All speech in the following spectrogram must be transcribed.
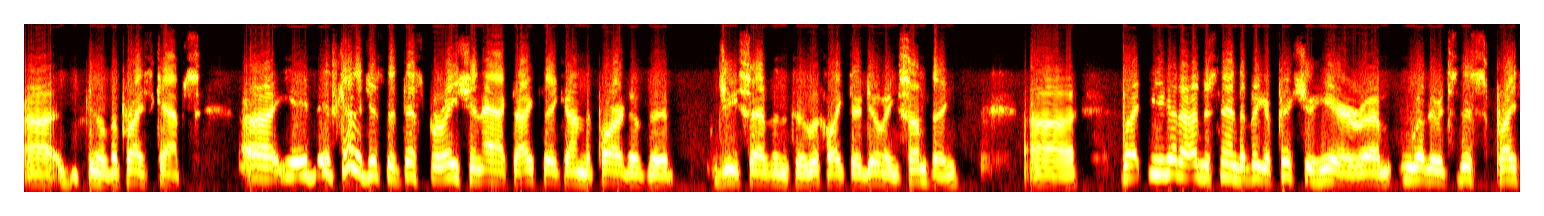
uh, you know, the price caps. Uh, it, it's kind of just a desperation act, I think, on the part of the G7 to look like they're doing something. Uh, but you got to understand the bigger picture here. Um, whether it's this price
